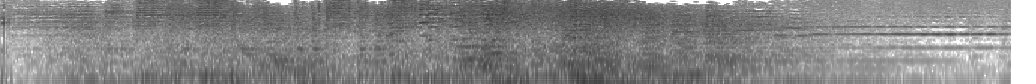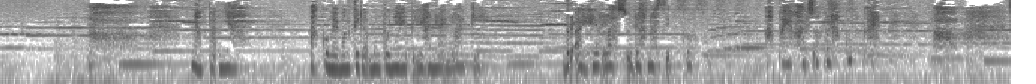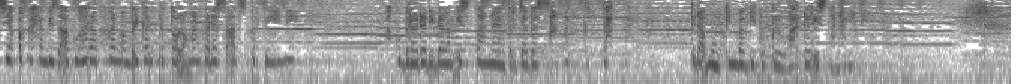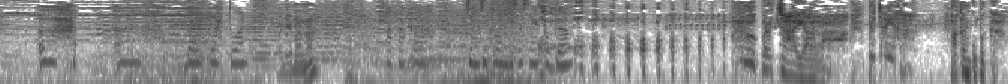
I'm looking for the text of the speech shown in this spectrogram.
Tidak mempunyai pilihan lain lagi. Berakhirlah sudah nasibku. Apa yang harus aku lakukan? Oh, siapakah yang bisa aku harapkan memberikan pertolongan pada saat seperti ini? Aku berada di dalam istana yang terjaga sangat ketat. Tidak mungkin bagiku keluar dari istana ini. Uh, uh, baiklah, Tuan. Bagaimana? Apakah janji Tuan bisa saya pegang? Percayalah, percayalah. Akan kupegang.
